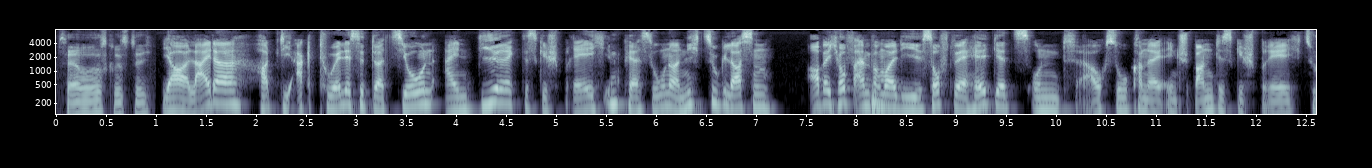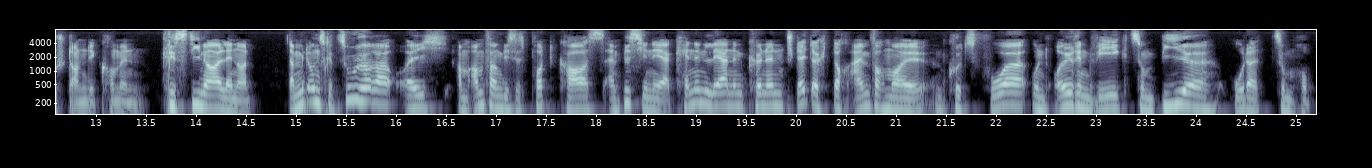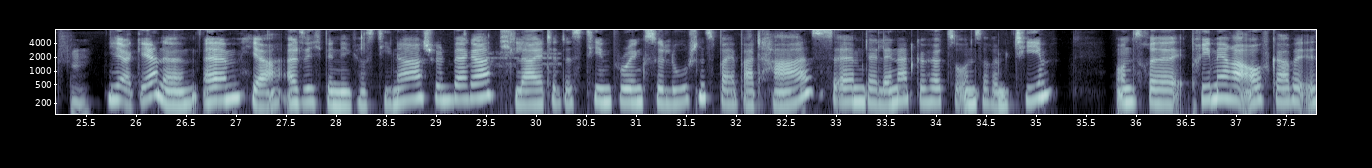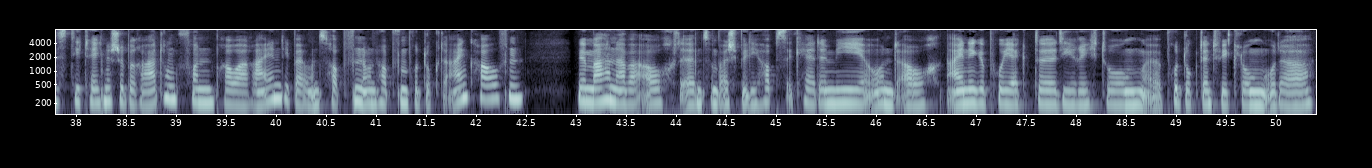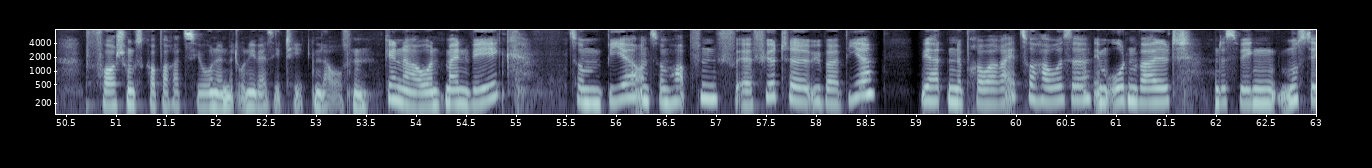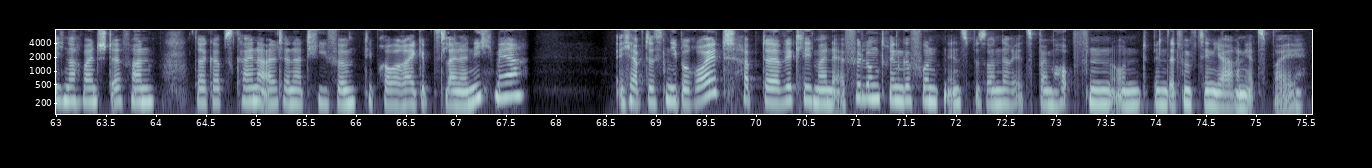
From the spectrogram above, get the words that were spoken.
Servus, grüß dich. Ja, leider hat die aktuelle Situation ein direktes Gespräch in Persona nicht zugelassen. Aber ich hoffe einfach mal, die Software hält jetzt und auch so kann ein entspanntes Gespräch zustande kommen. Christina, Lennart, damit unsere Zuhörer euch am Anfang dieses Podcasts ein bisschen näher kennenlernen können, stellt euch doch einfach mal kurz vor und euren Weg zum Bier oder zum Hopfen. Ja, gerne. Ähm, ja, also ich bin die Christina Schönberger. Ich leite das Team Brewing Solutions bei Bad Haas. Ähm, der Lennart gehört zu unserem Team. Unsere primäre Aufgabe ist die technische Beratung von Brauereien, die bei uns Hopfen und Hopfenprodukte einkaufen. Wir machen aber auch äh, zum Beispiel die Hops Academy und auch einige Projekte, die Richtung äh, Produktentwicklung oder Forschungskooperationen mit Universitäten laufen. Genau, und mein Weg zum Bier und zum Hopfen äh, führte über Bier. Wir hatten eine Brauerei zu Hause im Odenwald. Und deswegen musste ich nach Weinstefan. Da gab es keine Alternative. Die Brauerei gibt es leider nicht mehr. Ich habe das nie bereut, habe da wirklich meine Erfüllung drin gefunden, insbesondere jetzt beim Hopfen und bin seit 15 Jahren jetzt bei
